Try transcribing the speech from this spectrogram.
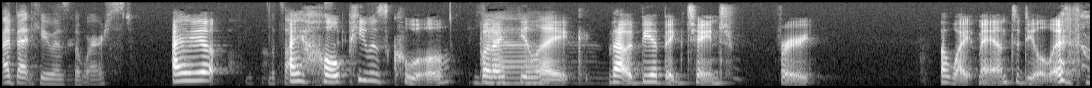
I bet he was the worst. I That's all. I hope he was cool, but I feel like that would be a big change for a white man to deal with.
